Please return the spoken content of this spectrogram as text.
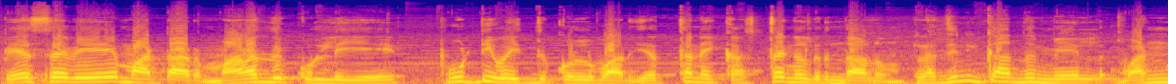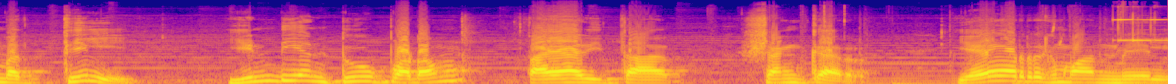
பேசவே மாட்டார். மனதுக்குள்ளேயே பூட்டி வைத்துக் கொள்வார். எத்தனை கஷ்டங்கள் இருந்தாலும். ரஜினிகாந்த் மேல் வன்மத்தில் இந்தியன் டூ படம் தயாரித்தார் ஷங்கர் ஏஆர் ரஹ்மான் மேல்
